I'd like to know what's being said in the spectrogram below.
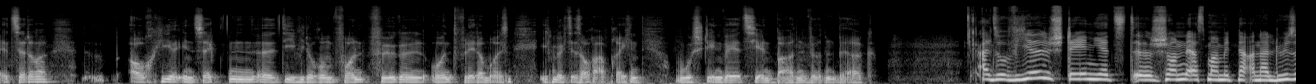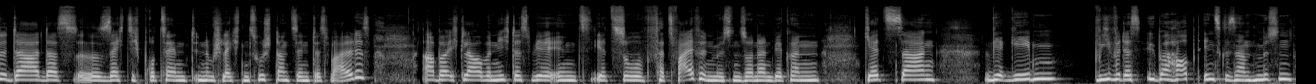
etc. Auch hier Insekten, äh, die wiederum von Vögeln und Fledermäusen. Ich möchte es auch abbrechen. Wo stehen wir jetzt hier in Baden-Württemberg? Also wir stehen jetzt äh, schon erstmal mit einer Analyse da, dass 60 äh, Prozent in einem schlechten Zustand sind des Waldes. Aber ich glaube nicht, dass wir jetzt so verzweifeln müssen, sondern wir können jetzt sagen, wir geben wie wir das überhaupt insgesamt müssen,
